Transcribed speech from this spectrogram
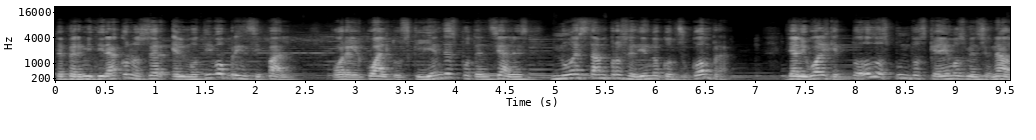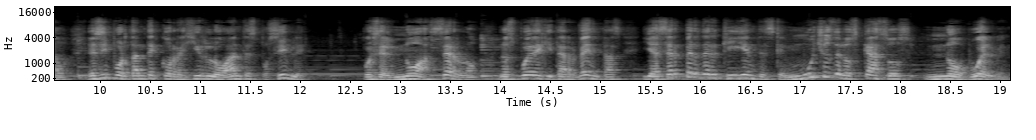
te permitirá conocer el motivo principal por el cual tus clientes potenciales no están procediendo con su compra. Y al igual que todos los puntos que hemos mencionado, es importante corregir lo antes posible, pues el no hacerlo nos puede quitar ventas y hacer perder clientes que en muchos de los casos no vuelven.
